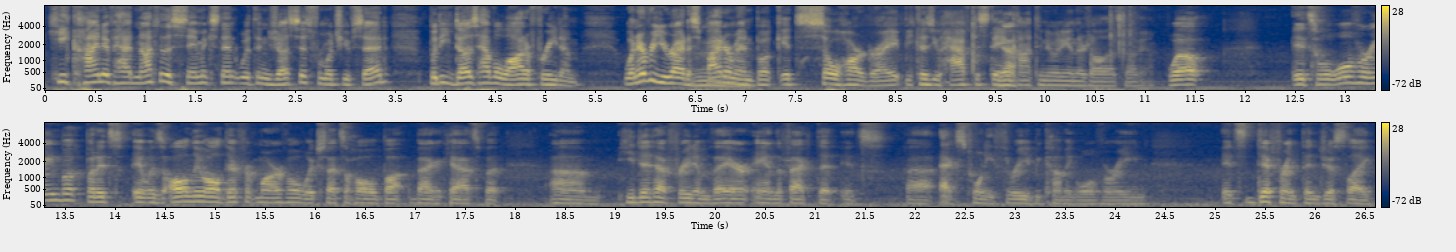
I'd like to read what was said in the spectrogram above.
he kind of had not to the same extent with Injustice from what you've said, but he does have a lot of freedom whenever you write a mm. Spider-Man book, it's so hard, right? Because you have to stay yeah. in continuity, and there's all that stuff. Yeah. Well, it's a Wolverine book, but it's it was all new, all different Marvel, which that's a whole bag of cats. But um, he did have freedom there, and the fact that it's uh, X twenty three becoming Wolverine. It's different than just like,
